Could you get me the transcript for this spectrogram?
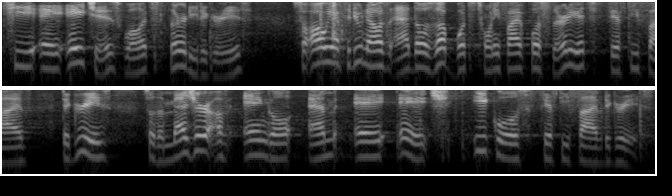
TAH is. Well, it's 30 degrees. So all we have to do now is add those up. What's 25 plus 30? It's 55 degrees. So the measure of angle MAH equals 55 degrees.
